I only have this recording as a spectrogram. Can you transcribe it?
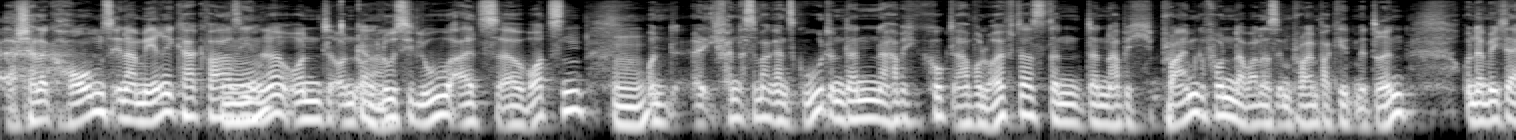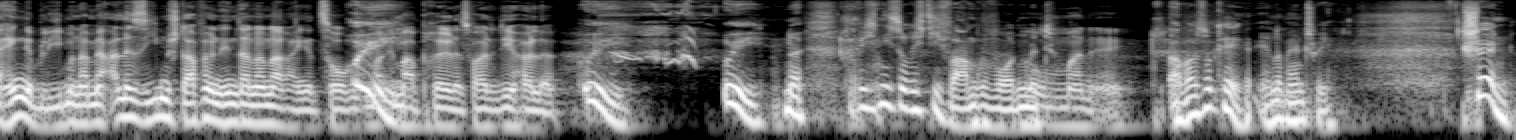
äh, Sherlock Holmes in Amerika quasi, ne? Und, und, und Lucy Lou als äh, Watson. Und äh, ich fand das immer ganz gut. Und dann habe ich geguckt, ah, wo läuft das? Dann, dann habe ich Prime gefunden, da war das im Prime-Paket mit drin. Und dann bin ich da hängen geblieben und habe mir alle sieben Staffeln hintereinander reingezogen. Immer Im April, das war die Hölle. Ui. Ui. Ne, da bin ich nicht so richtig warm geworden mit. Oh Mann, ey. Aber ist okay. Elementary. Schön.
